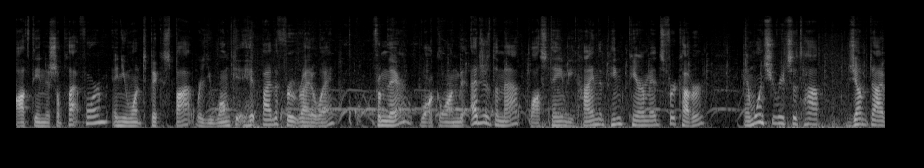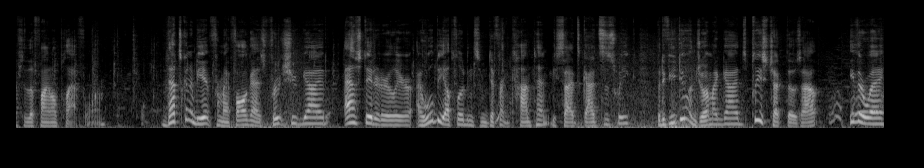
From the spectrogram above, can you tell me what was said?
off the initial platform, and you want to pick a spot where you won't get hit by the fruit right away. From there, walk along the edge of the map while staying behind the pink pyramids for cover, and once you reach the top, jump dive to the final platform. That's going to be it for my Fall Guys Fruit Chute guide. As stated earlier, I will be uploading some different content besides guides this week, but if you do enjoy my guides, please check those out. Either way,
